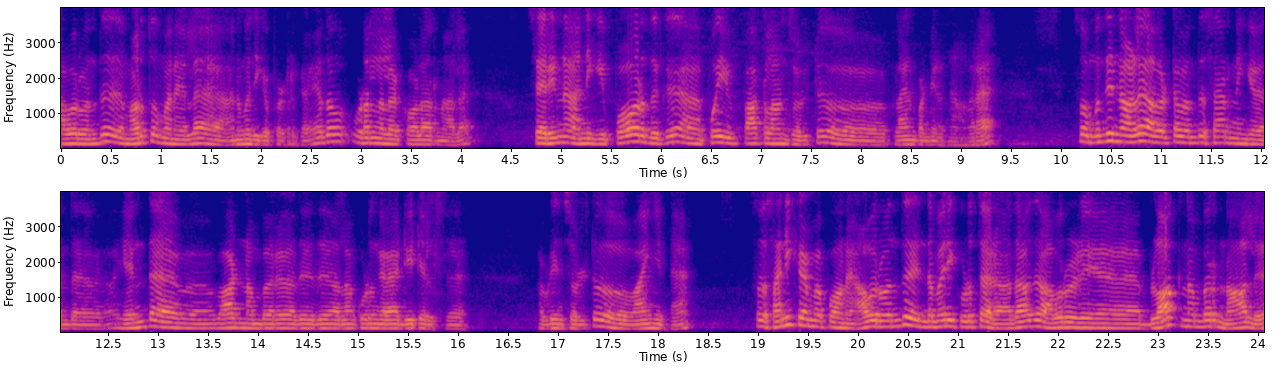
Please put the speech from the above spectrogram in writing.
அவர் வந்து மருத்துவமனையில் அனுமதிக்கப்பட்டிருக்கார். ஏதோ உடல்நல கோளாறுனால. சரின்னு அன்றைக்கி போகிறதுக்கு போய் பார்க்கலான்னு சொல்லிட்டு பிளான் பண்ணியிருந்தேன் அவரை. ஸோ முந்தின நாள் அவர்கிட்ட வந்து சார் நீங்கள் அந்த எந்த வார்டு நம்பரு அது இது அதெல்லாம் கொடுங்க டீட்டெயில்ஸு அப்படின்னு சொல்லிட்டு வாங்கிட்டேன். ஸோ சனிக்கிழமை போனேன். அவர் வந்து இந்த மாதிரி கொடுத்தாரு. அதாவது அவருடைய பிளாக் நம்பர் நாலு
